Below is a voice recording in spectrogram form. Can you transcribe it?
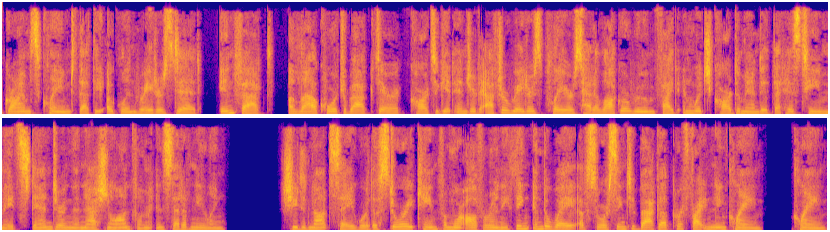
Grimes claimed that the Oakland Raiders did, in fact, allow quarterback Derek Carr to get injured after Raiders players had a locker room fight in which Carr demanded that his teammates stand during the national anthem instead of kneeling. She did not say where the story came from or offer anything in the way of sourcing to back up her frightening claim. Claim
